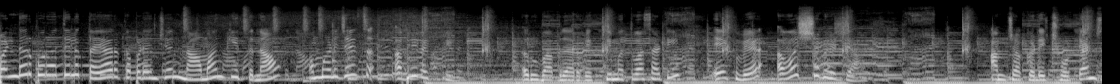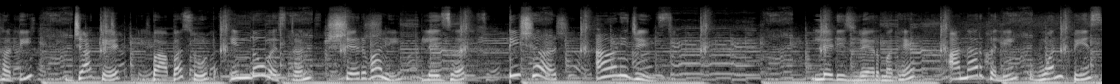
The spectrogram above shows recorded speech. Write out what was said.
पंढरपुरातील तयार कपड्यांचे नामांकित नाव म्हणजेच अभिव्यक्ती. रुबाबदार व्यक्तिमत्वासाठी एक वेळ अवश्य भेट द्या. आमच्याकडे छोट्यांसाठी जॅकेट बाबा suit Indo western sherwani blazer T shirt आणि जीन्स. लेडीज वेअरमध्ये anarkali one piece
